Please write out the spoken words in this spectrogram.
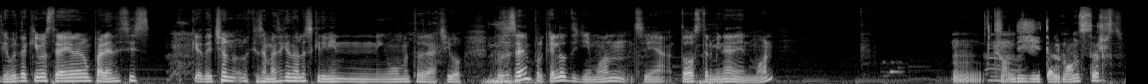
Que aquí me gustaría agregar un paréntesis que de hecho que se me hace que no lo escribí en ningún momento del archivo. ¿Ustedes saben por qué los Digimon todos terminan en Mon? Mm, son Digital Monsters.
